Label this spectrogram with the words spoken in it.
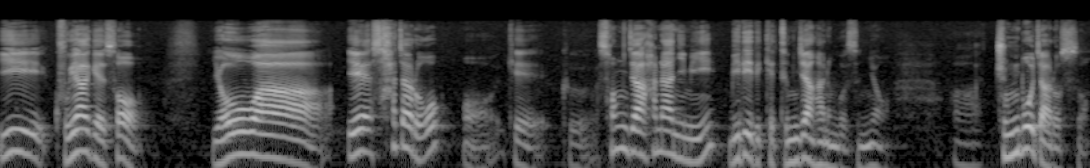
이 구약에서 여호와의 사자로 어, 이렇게 그 성자 하나님이 미리 이렇게 등장하는 것은요 어, 중보자로서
